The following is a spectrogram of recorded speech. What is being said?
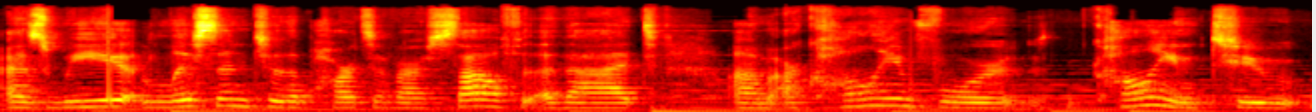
as we listen to the parts of ourself that um, are calling for calling to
